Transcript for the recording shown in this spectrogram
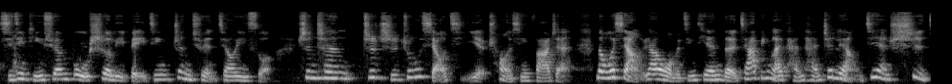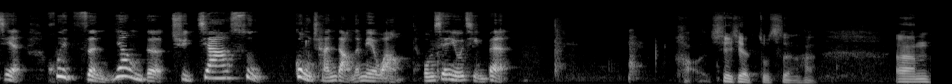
习近平宣布设立北京证券交易所，声称支持中小企业创新发展。那我想让我们今天的嘉宾来谈谈这两件事件会怎样的去加速共产党的灭亡。我们先有请范。好，谢谢主持人哈。嗯，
